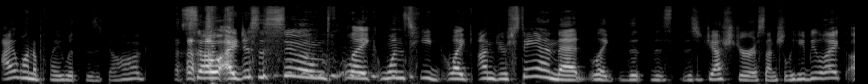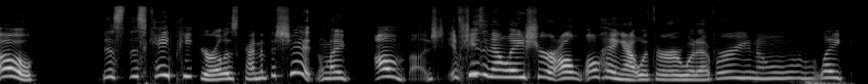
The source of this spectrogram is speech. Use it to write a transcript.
I want to play with his dog. So I just assumed like once he'd like understand that like th- this this gesture essentially he'd be like oh this this KP girl is kind of the shit. Like, I'll if she's in LA, sure, I'll I'll hang out with her or whatever. You know, like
